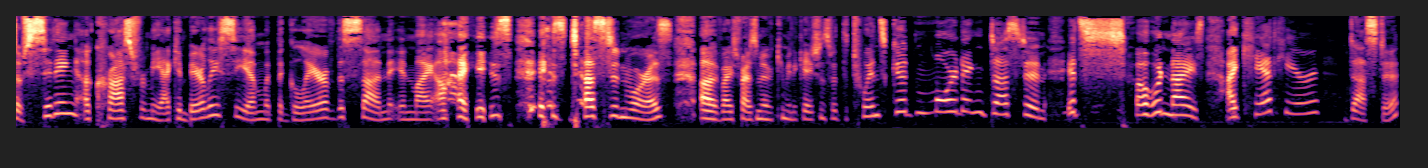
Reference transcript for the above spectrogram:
So sitting across from me, I can barely see him with the glare of the sun in my eyes, is Dustin Morse, uh, Vice President of Communications with the Twins. Good morning, Dustin. It's so nice. I can't hear Dustin.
